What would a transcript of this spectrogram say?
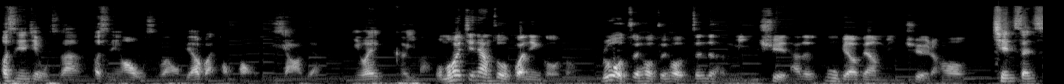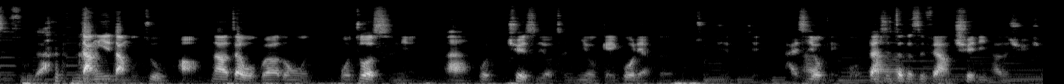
二十年前五十万，二十年后五十万，我不要管通膨，我就是想要这样，你会可以吗？我们会尽量做观念沟通。如果最后最后真的很明确，他的目标非常明确，然后签生死书的，挡也挡不住。好，那在我规划中，我我做了十年啊，我确实有曾经有给过两个出险的建议，还是有给过，啊、但是这个是非常确定他的需求。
